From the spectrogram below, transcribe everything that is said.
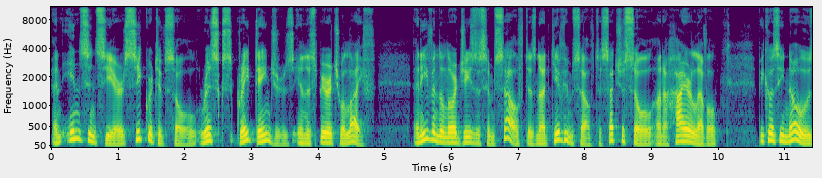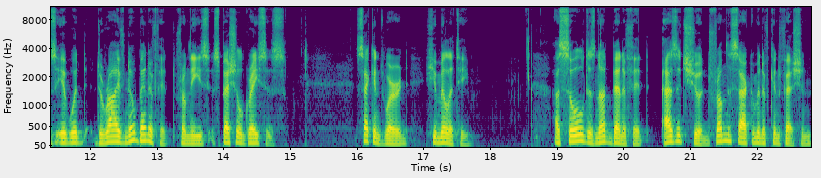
An insincere, secretive soul risks great dangers in the spiritual life and even the Lord Jesus himself does not give himself to such a soul on a higher level because he knows it would derive no benefit from these special graces. Second word, humility. A soul does not benefit, as it should, from the sacrament of confession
